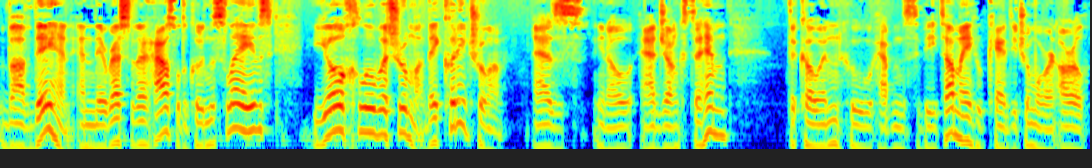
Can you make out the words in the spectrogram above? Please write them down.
Vavdehen, and the rest of their household, including the slaves, Yochlu Truma. They could eat Truma as, you know, adjuncts to him, the Cohen who happens to be Tameh, who can't eat Truma, or an aral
